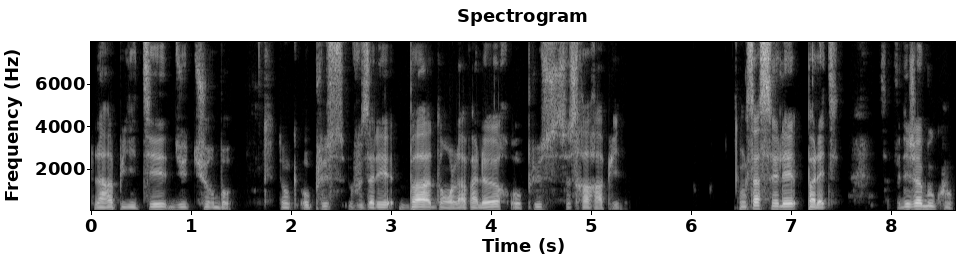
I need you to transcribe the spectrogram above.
la rapidité du turbo. Donc au plus vous allez bas dans la valeur, au plus ce sera rapide. Donc ça c'est les palettes, ça fait déjà beaucoup.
